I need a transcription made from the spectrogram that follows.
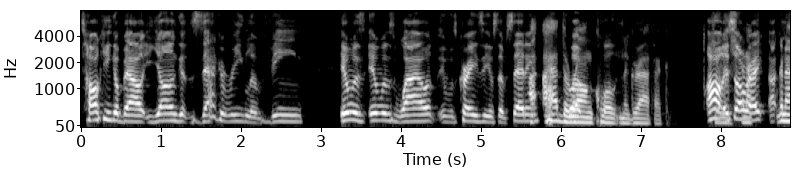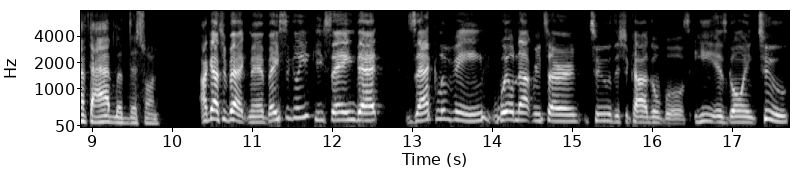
talking about young Zachary LaVine. It was it was wild. It was crazy. It was upsetting. I, I had the but, wrong quote in the graphic. Oh, so it's all right. I'm gonna have to ad lib this one. I got you back, man. Basically, he's saying that Zach LaVine will not return to the Chicago Bulls. He is going to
